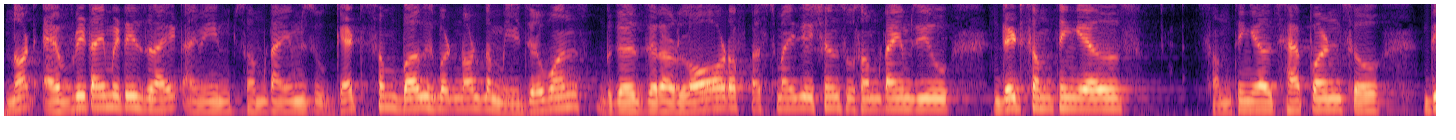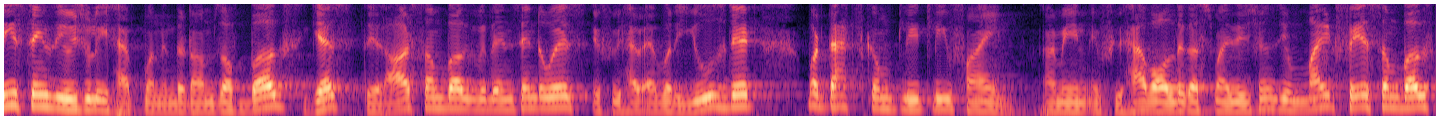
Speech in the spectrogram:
Not every time it is right. I mean sometimes you get some bugs but not the major ones because there are a lot of customizations. So sometimes you did something else something else happened so these things usually happen in the terms of bugs. Yes there are some bugs with os if you have ever used it but that's completely fine. I mean if you have all the customizations you might face some bugs.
